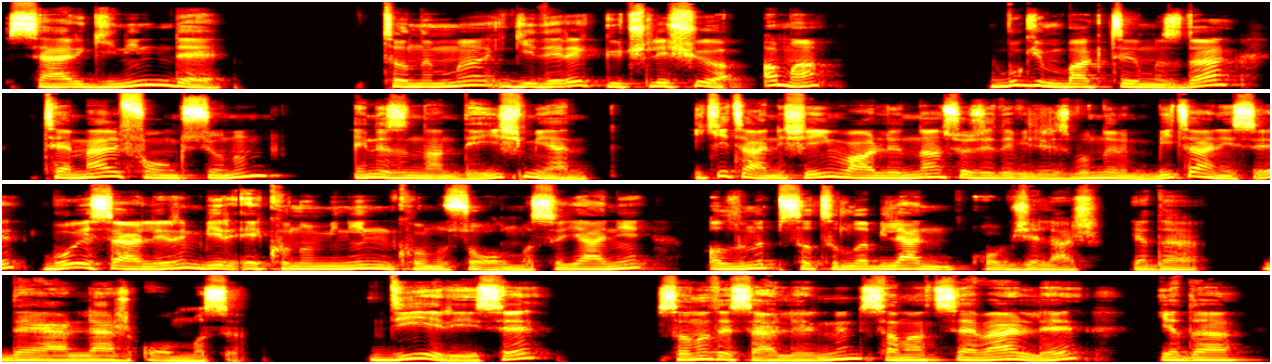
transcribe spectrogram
serginin de tanımı giderek güçleşiyor ama bugün baktığımızda temel fonksiyonun en azından değişmeyen iki tane şeyin varlığından söz edebiliriz. Bunların bir tanesi bu eserlerin bir ekonominin konusu olması yani alınıp satılabilen objeler ya da değerler olması. Diğeri ise sanat eserlerinin sanatseverle ya da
